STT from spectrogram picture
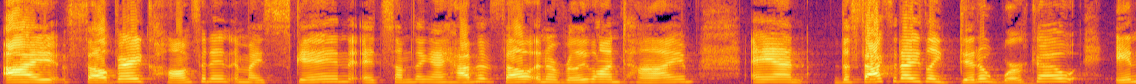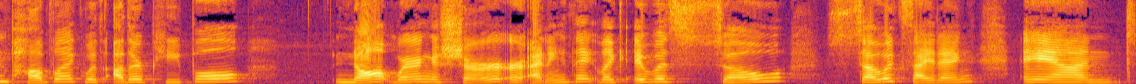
I felt very confident in my skin. It's something I haven't felt in a really long time. And the fact that I like did a workout in public with other people, not wearing a shirt or anything, like it was so, so exciting. And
